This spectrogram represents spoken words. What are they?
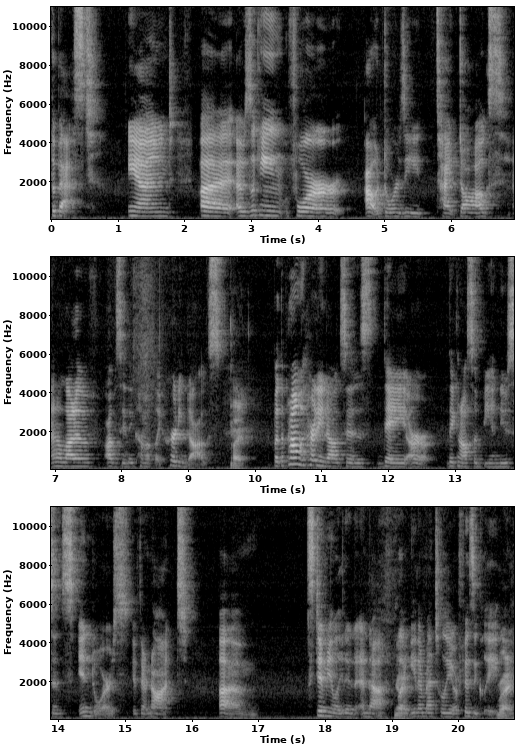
the best? And uh, I was looking for outdoorsy type dogs, and a lot of obviously they come up like herding dogs. Right. But the problem with herding dogs is they are they can also be a nuisance indoors if they're not um, stimulated enough, like either mentally or physically Right.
